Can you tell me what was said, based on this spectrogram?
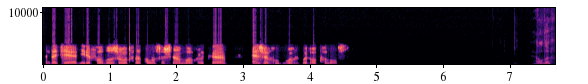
En dat je in ieder geval wil zorgen dat alles zo snel mogelijk en zo goed mogelijk wordt opgelost. Helder.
